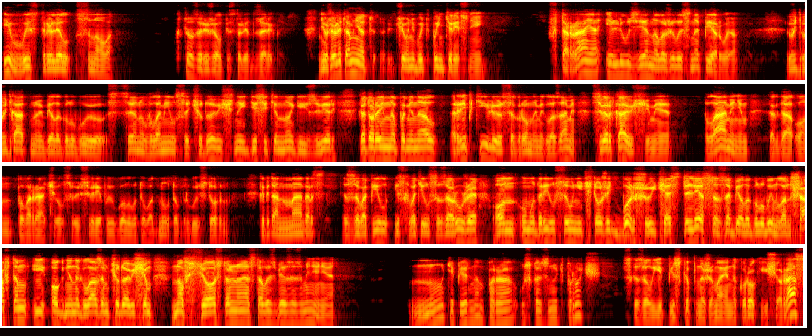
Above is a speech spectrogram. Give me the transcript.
и выстрелил снова. Кто заряжал пистолет, Джерик? Неужели там нет чего-нибудь поинтересней? Вторая иллюзия наложилась на первую. В декатную бело-голубую сцену вломился чудовищный десятиногий зверь, который напоминал рептилию с огромными глазами, сверкающими пламенем, когда он поворачивал свою свирепую голову то в одну, то в другую сторону. Капитан Маберс завопил и схватился за оружие. Он умудрился уничтожить большую часть леса за бело-голубым ландшафтом и огненно-глазым чудовищем, но все остальное осталось без изменения. Ну, теперь нам пора ускользнуть прочь, сказал епископ, нажимая на курок еще раз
